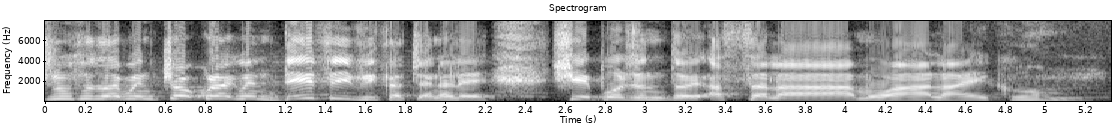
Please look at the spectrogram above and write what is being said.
সুস্থ থাকবেন, চোখ রাখবেন। দেশি ভিসা চ্যানেলে সে পর্যন্ত আসসালামু আলাইকুম।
